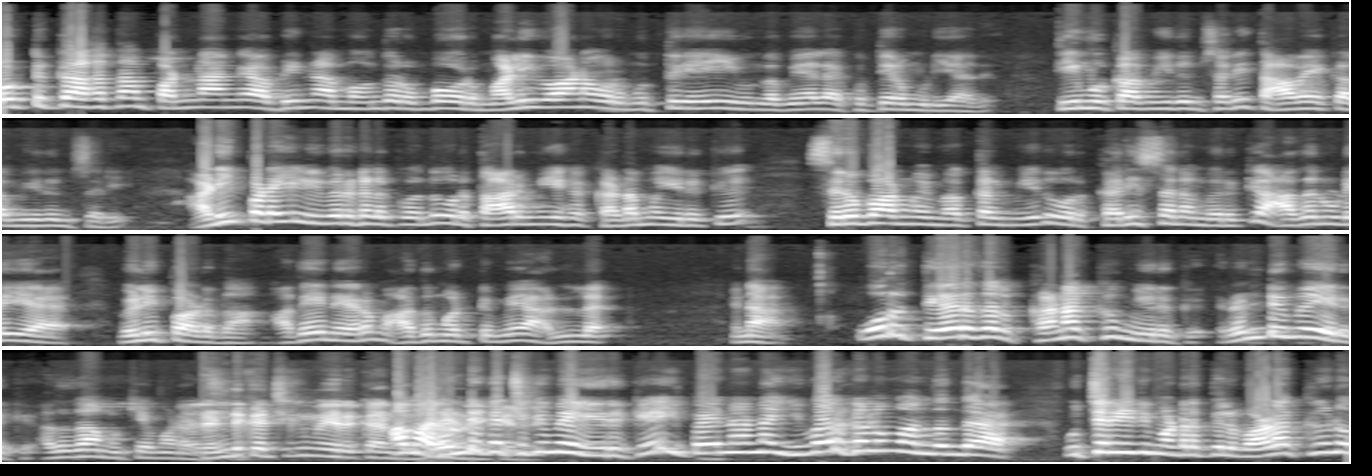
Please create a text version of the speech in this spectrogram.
ஓட்டுக்காகத்தான் பண்ணாங்க அப்படின்னு நம்ம வந்து ரொம்ப ஒரு மலிவான ஒரு முத்திரையை இவங்க மேலே குத்திர முடியாது. திமுக மீதும் சரி தாவேக்கா மீதும் சரி. அடிப்படையில் இவர்களுக்கு வந்து ஒரு தார்மீக கடமை இருக்கு. சிறுபான்மை மக்கள் மீது ஒரு கரிசனம் இருக்கு. அதனுடைய வெளிப்பாடு தான் அதே நேரம் அது மட்டுமே அல்ல. என்ன ஒரு தேர்தல் கணக்கும் இருக்கு. ரெண்டுமே இருக்கு. அதுதான் முக்கியமான. ரெண்டு கட்சிக்குமே ஆமா இருக்கான்னு ரெண்டு கட்சிக்குமே இருக்கு. இப்ப என்னன்னா இவர்களும் அந்தந்த உச்சநீதிமன்றத்தில் வழக்குன்னு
